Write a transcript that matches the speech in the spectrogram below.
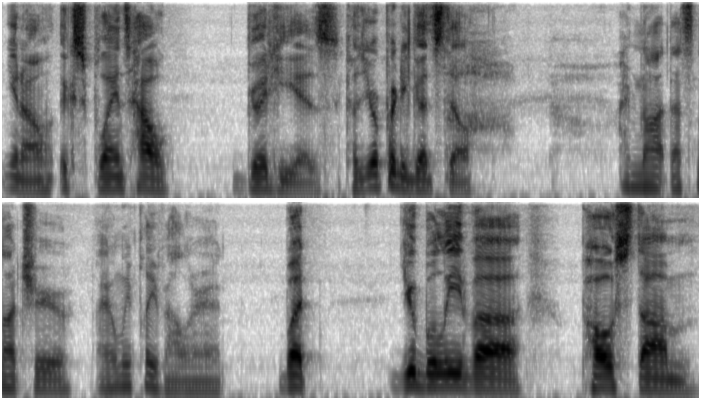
you know explains how good he is because you're pretty good still I'm not. That's not true. I only play Valorant. but you believe uh post um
